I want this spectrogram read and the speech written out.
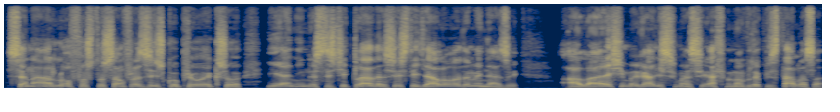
σε ένα λόφο στο Σαν Φρανσίσκο πιο έξω ή αν είναι στις Κυκλάδες ή στη Γιάλοβα, δεν με νοιάζει. Αλλά έχει μεγάλη σημασία το να βλέπεις θάλασσα.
